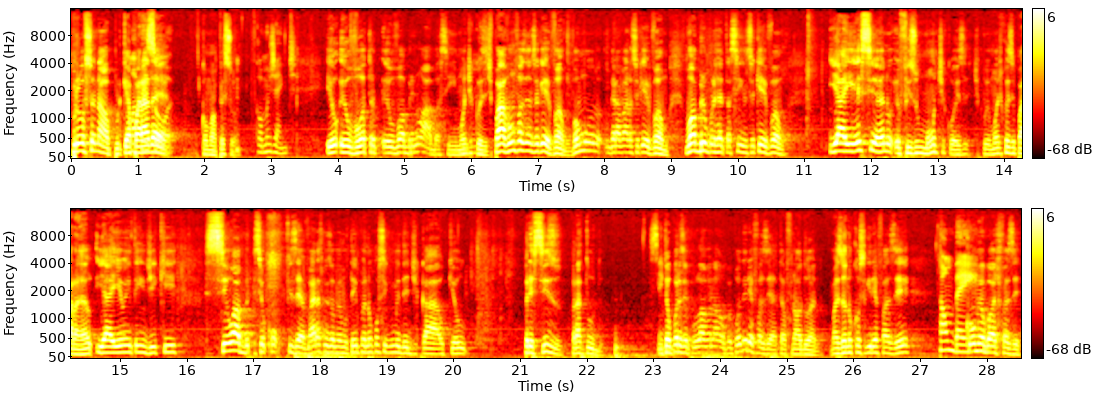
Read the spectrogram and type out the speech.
profissional. Porque a Uma parada pessoa. é como uma pessoa. Como gente. Eu, eu, vou, eu vou abrindo aba, assim, um monte de coisa. Tipo, ah, vamos fazer não sei o quê? Vamos. Vamos gravar não sei o quê? Vamos. Vamos abrir um projeto assim, não sei o quê? Vamos. E aí, esse ano, eu fiz um monte de coisa. Tipo, um monte de coisa em paralelo. E aí eu entendi que se eu, abri, se eu fizer várias coisas ao mesmo tempo, eu não consigo me dedicar ao que eu preciso pra tudo. Então, por exemplo, lavar na roupa, eu poderia fazer até o final do ano. Mas eu não conseguiria fazer Tão bem. como eu gosto de fazer.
